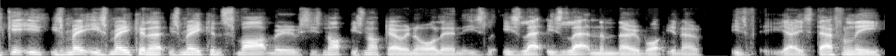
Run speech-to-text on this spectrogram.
he's he's he's, ma- he's making a, he's making smart moves. He's not he's not going all in. He's he's let he's letting them know. But you know, he's yeah, he's definitely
